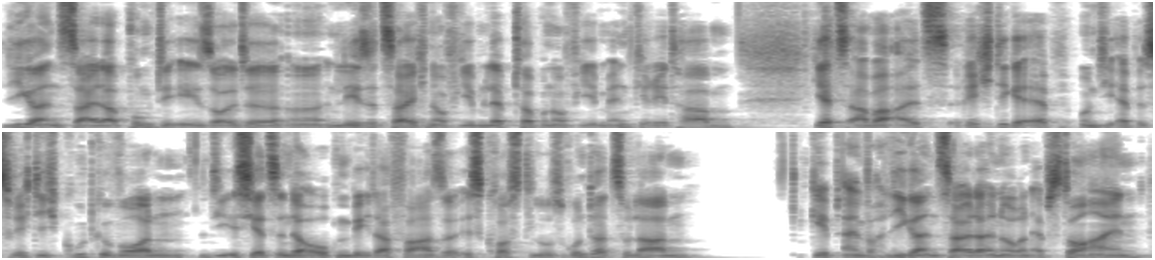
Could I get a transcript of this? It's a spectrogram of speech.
Ligainsider.de sollte äh, ein Lesezeichen auf jedem Laptop und auf jedem Endgerät haben. Jetzt aber als richtige App und die App ist richtig gut geworden. Die ist jetzt in der Open Beta Phase, ist kostenlos runterzuladen. Gebt einfach Liga Insider in euren App Store ein.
